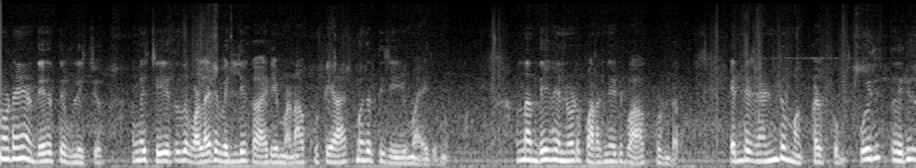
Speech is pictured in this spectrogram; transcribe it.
ഉടനെ അദ്ദേഹത്തെ വിളിച്ചു. അങ്ങ് ചെയ്തത് വളരെ വലിയ കാര്യമാണ്. ആ കുട്ടി ആത്മഹത്യ ചെയ്യുമായിരുന്നു. അന്ന് അദ്ദേഹം എന്നോട് പറഞ്ഞൊരു വാക്കുണ്ട്. എന്റെ രണ്ട് മക്കൾക്കും ഒരു തരു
